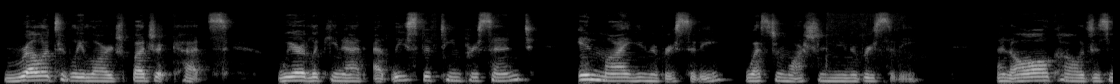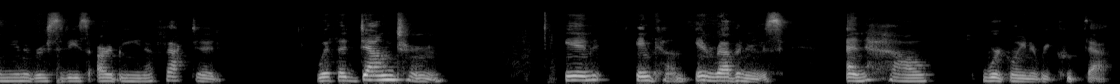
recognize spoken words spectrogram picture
relatively large budget cuts. We are looking at at least 15% in my university, Western Washington University and all colleges and universities are being affected with a downturn in income, in revenues, and how we're going to recoup that.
